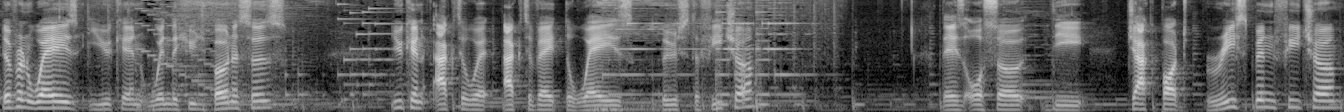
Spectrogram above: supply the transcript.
different ways you can win the huge bonuses. You can activate activate the Ways booster feature. There's also the jackpot respin feature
